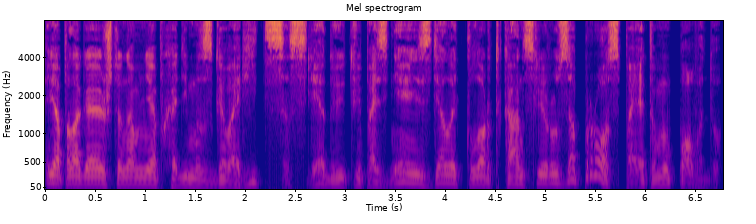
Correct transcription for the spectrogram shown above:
Я полагаю, что нам необходимо сговориться, следует ли позднее сделать лорд-канцлеру запрос по этому поводу.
